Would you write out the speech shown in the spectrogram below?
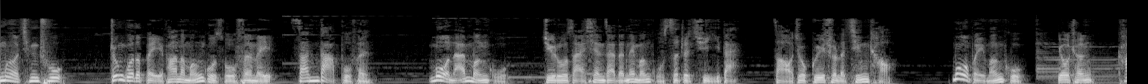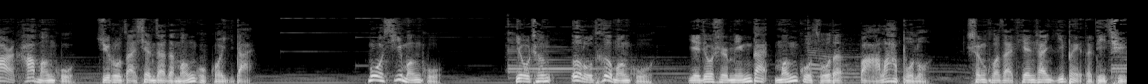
末清初，中国的北方的蒙古族分为三大部分：漠南蒙古居住在现在的内蒙古自治区一带，早就归顺了清朝；漠北蒙古又称喀尔喀蒙古，居住在现在的蒙古国一带；漠西蒙古。又称鄂鲁特蒙古，也就是明代蒙古族的瓦剌部落，生活在天山以北的地区。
